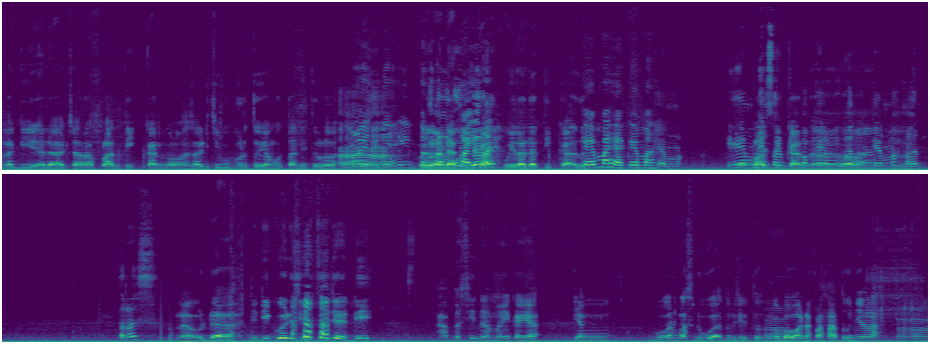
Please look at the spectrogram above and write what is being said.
lagi ada acara pelantikan kalau nggak salah di Cibubur tuh yang hutan itu loh. Oh, Ah, ini, ah. ini muda Wiladatika deh. Wiladatika tuh. Kemah ya kemah? Kemah iya yang biasa Pelantikan, dipakai eh, buat eh. kemah kan terus? Nah udah. Jadi gue di situ jadi apa sih namanya kayak yang gue kan kelas 2 tuh di situ Hmm. ngebawa anak kelas satunya lah. Mm-mm.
